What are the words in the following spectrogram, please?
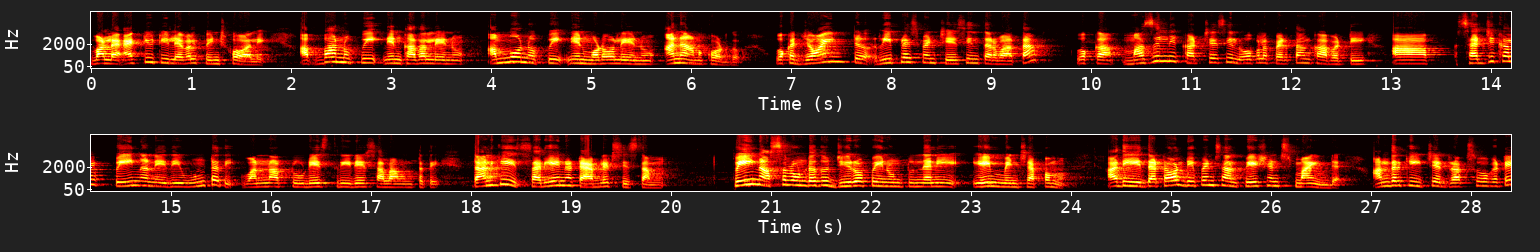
వాళ్ళ యాక్టివిటీ లెవెల్ పెంచుకోవాలి. అబ్బా నొప్పి నేను కదలలేను. అమ్మో నొప్పి నేను మొడవలేను అని అనకూడదు. ఒక జాయింట్ రీప్లేస్మెంట్ చేసిన తర్వాత ఒక మజిల్ని కట్ చేసి లోపల పెడతాం కాబట్టి ఆ సర్జికల్ పెయిన్ అనేది ఉంటుంది. One or two days three days అలా ఉంటుంది. దానికి సరి అయిన ట్యాబ్లెట్స్ ఇస్తాము. పెయిన్ అస్సలు ఉండదు జీరో పెయిన్ ఉంటుందని ఏం మేము చెప్పము. అది that all depends on patients mind. అందరికీ ఇచ్చే డ్రగ్స్ ఒకటే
